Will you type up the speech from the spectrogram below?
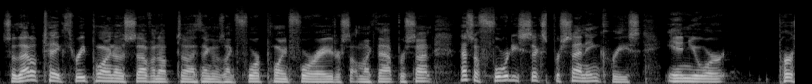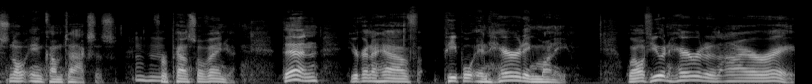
So that'll take 3.07 up to I think it was like 4.48 or something like that percent. That's a 46 percent increase in your personal income taxes mm-hmm. for Pennsylvania. Then you're going to have people inheriting money well, if you inherit an IRA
